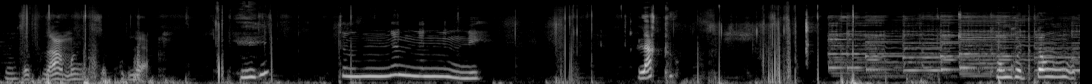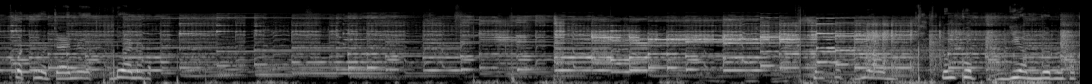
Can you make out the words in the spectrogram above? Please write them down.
เมืองสกุระเมืองสกุระเฮ้ยจังนั่นนั่นนี่รักทุก คงคุณต้องกดหัวใจนะด้วยนะครับต้องกดเยี่ยมต้องกดเยี่ยมด้วยนะครับ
